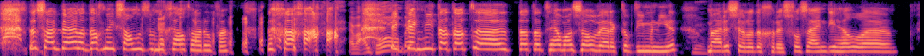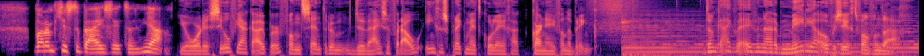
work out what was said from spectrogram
Dan zou ik de hele dag niks anders doen dan geld gaan roepen. ik hoor ik denk niet dat dat, uh, dat dat helemaal zo werkt op die manier. Maar er zullen er gerust wel zijn die heel uh, warmpjes erbij zitten. Ja. Je hoorde Sylvia Kuiper van het Centrum De Wijze Vrouw in gesprek met collega Carne van der Brink. Dan kijken we even naar het mediaoverzicht van vandaag.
